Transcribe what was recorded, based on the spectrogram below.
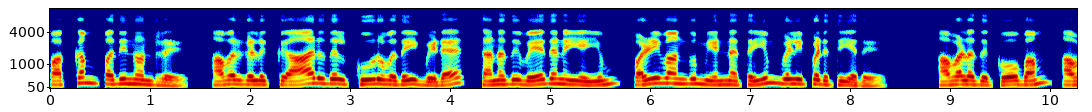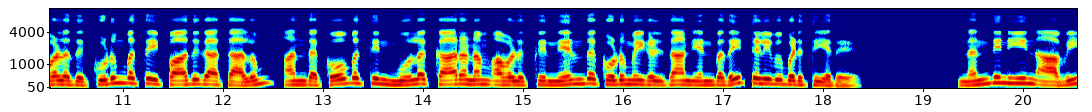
பக்கம் பதினொன்று. அவர்களுக்கு ஆறுதல் கூறுவதை விட. தனது வேதனையையும் பழிவாங்கும் எண்ணத்தையும் வெளிப்படுத்தியது. அவளது கோபம் அவளது குடும்பத்தை பாதுகாத்தாலும். அந்த கோபத்தின் மூலக் காரணம் அவளுக்கு நேர்ந்த கொடுமைகள்தான் என்பதை தெளிவுபடுத்தியது. நந்தினியின் ஆவி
